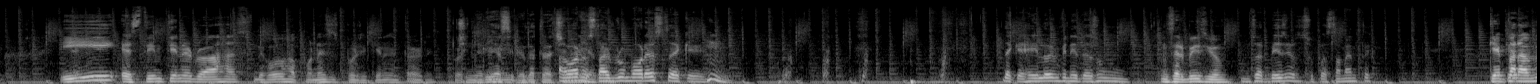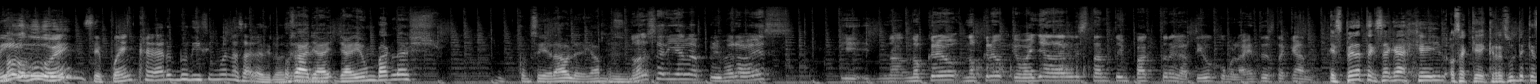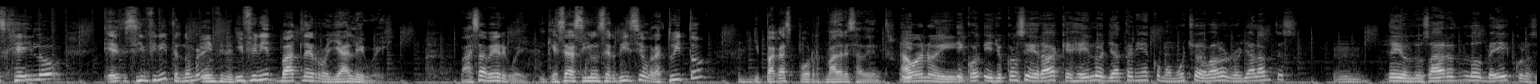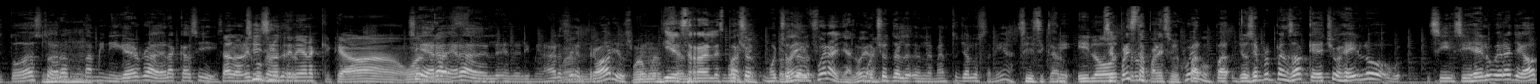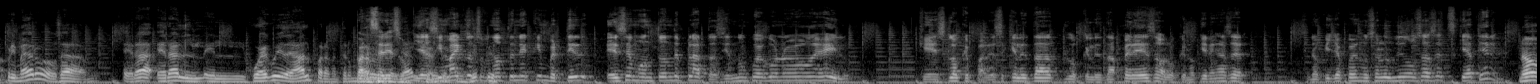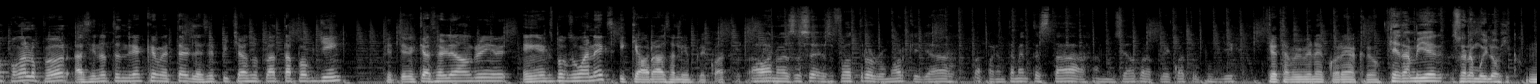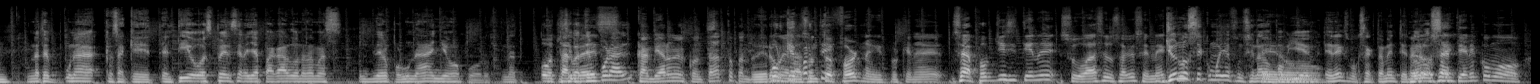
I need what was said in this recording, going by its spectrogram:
Y Steam tiene rebajas de juegos japoneses por si quieren si Chinería, quieren- seriedad de la Ah, bueno, está el rumor este de que. de que Halo Infinite es un, Un servicio. un servicio, supuestamente. Que para mí. no lo dudo, ¿eh? Se pueden cagar durísimo en la saga. Si lo O sea, ya, ya hay un backlash considerable, digamos. No sería la primera vez y no, no creo no creo que vaya a darles tanto impacto negativo como la gente está quedando. Espérate que se haga Halo, o sea, que, que resulte que es Halo. ¿Es Infinite el nombre? Infinite. Battle Royale, güey. Vas a ver, güey. Y que sea así un servicio gratuito y pagas por madres adentro. Ah, bueno, y. Y, y yo consideraba que Halo ya tenía como mucho de Battle Royale antes. De el usar los vehículos y todo esto, era una mini guerra, era casi. O sea, lo único Sí, que sí, no de- tenía era que quedaba. sí, era, era el, el eliminarse Bueno, entre varios. bueno, pero Y encerrar el espacio. mucho- muchos de fuera ya lo era. muchos de los elementos ya los tenía. Sí, sí, claro. Sí, y lo se otro- presta para eso el Pa- juego. pa- yo siempre he pensado que de hecho Halo, si, si Halo hubiera llegado primero, o sea, era, era el, el juego ideal para meter un Para hacer eso. Royale Y así el Microsoft principio. no tenía que invertir ese montón de plata haciendo un juego nuevo de Halo, que es lo que parece que les da lo que les da pereza o lo que no quieren hacer, sino que ya pueden usar los mismos assets que ya tienen. No, pónganlo peor. Así no tendrían que meterle ese pichazo plata a PUBG. Que tienen que hacerle downgrade en Xbox One X. Y que ahora va a salir en Play 4. Ah, bueno, ese, ese fue otro rumor que ya aparentemente está anunciado para Play 4 PUBG. Que también viene de Corea, creo. Que también suena muy lógico. Mm. Una, una, o sea, que el tío Spencer haya pagado nada más un dinero por un año, por una O tal vez temporal. cambiaron el contrato cuando dieron Porque el aparte- asunto de Fortnite. Porque nadie- o sea, PUBG sí tiene su base de usuarios en Xbox. Yo no sé cómo haya funcionado pero- PUBG en, en Xbox exactamente. Pero, no lo o sea, sé. tiene como.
